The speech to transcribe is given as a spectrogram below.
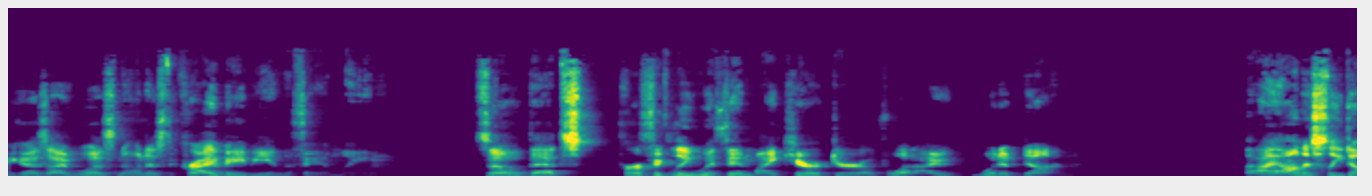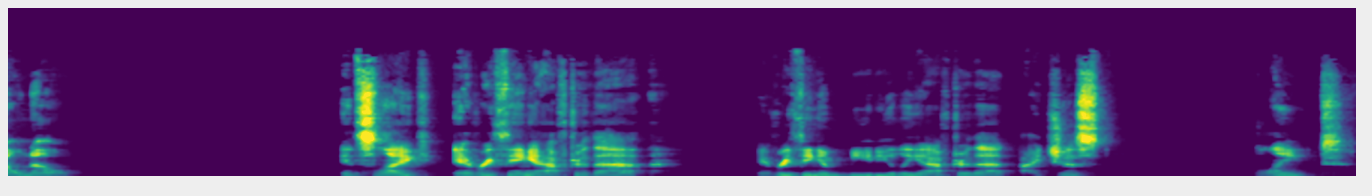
because I was known as the crybaby in the family. So that's perfectly within my character of what I would have done. But I honestly don't know. It's like everything after that, everything immediately after that, I just blanked.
